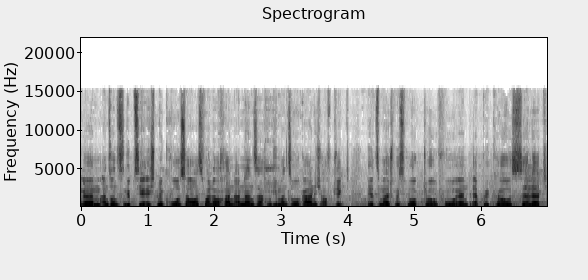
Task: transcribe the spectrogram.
Ähm, ansonsten gibt es hier echt eine große Auswahl auch an anderen Sachen, die man so gar nicht oft kriegt. Hier zum Beispiel Smoked Tofu and Apricot Salad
